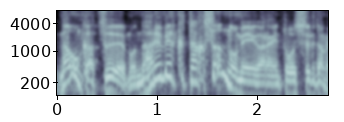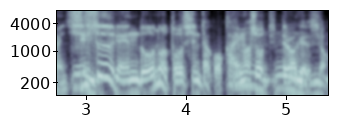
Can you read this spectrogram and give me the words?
なおかつもうなるべくたくさんの銘柄に投資するために指数連動の投資信託を買いましょうって言ってるわけですよ。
